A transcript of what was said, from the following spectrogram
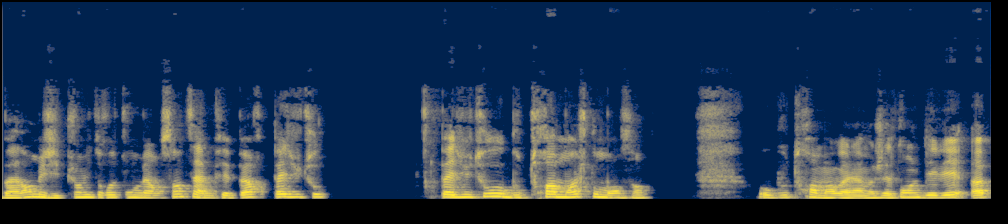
bah non, mais j'ai plus envie de retomber enceinte, ça me fait peur. Pas du tout. Pas du tout. Au bout de trois mois, je tombe enceinte. Au bout de trois mois, voilà, moi j'attends le délai, hop,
